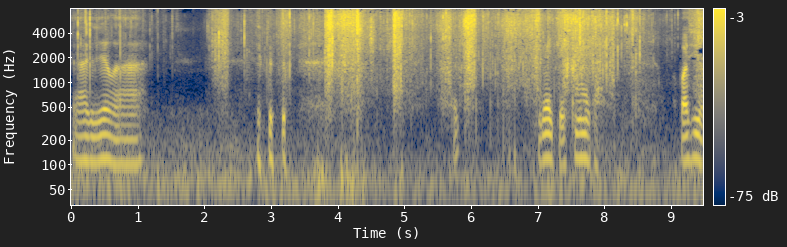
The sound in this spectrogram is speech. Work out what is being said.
Как дела? Дайте я сниму-то. Позирую.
